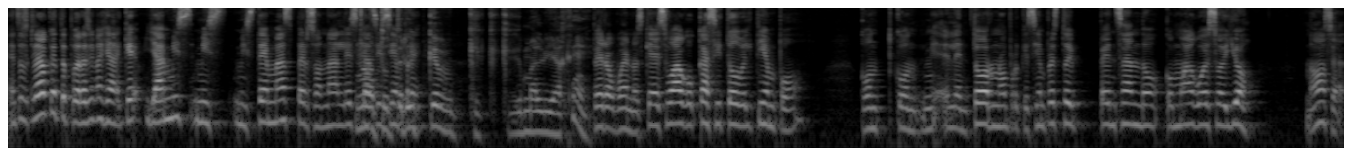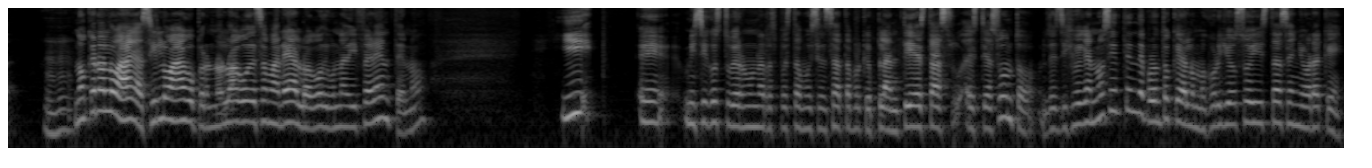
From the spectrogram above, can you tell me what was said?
Entonces, claro que te podrás imaginar que ya mis, mis, mis temas personales No, casi tu siempre... trip, qué, qué- qué- mal viaje. Pero bueno, es que eso hago casi todo el tiempo con, con el entorno, porque siempre estoy pensando cómo hago eso yo, ¿no? O sea, no que no lo haga, sí lo hago, pero no lo hago de esa manera, lo hago de una diferente, ¿no? Y eh, mis hijos tuvieron una respuesta muy sensata porque planteé esta este asunto. Les dije, oiga, ¿no sienten de pronto que a lo mejor yo soy esta señora que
